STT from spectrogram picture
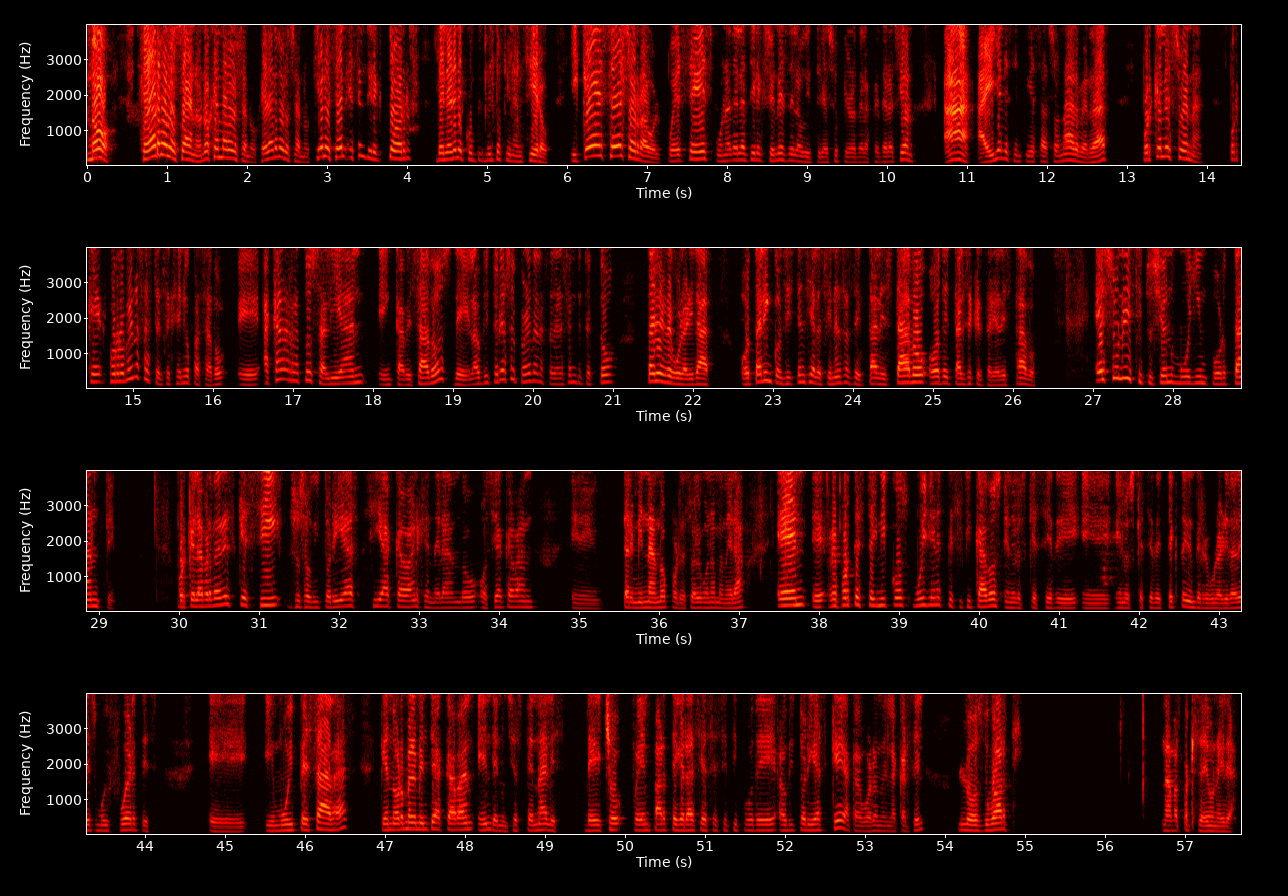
No, Gerardo Lozano, no Gerardo Lozano, Gerardo Lozano. ¿Quién es él? Es el director del área de cumplimiento financiero. ¿Y qué es eso, Raúl? Pues es una de las direcciones de la Auditoría Superior de la Federación. Ah, ahí ya les empieza a sonar, ¿verdad? ¿Por qué les suena? Porque por lo menos hasta el sexenio pasado, eh, a cada rato salían encabezados de la Auditoría Superior de la Federación detectó tal irregularidad o tal inconsistencia en las finanzas de tal Estado o de tal Secretaría de Estado. Es una institución muy importante, porque la verdad es que sí, sus auditorías sí acaban generando o sí acaban eh, terminando, por decirlo de alguna manera, en eh, reportes técnicos muy bien especificados en los que se, eh, en los que se detectan irregularidades muy fuertes eh, y muy pesadas que normalmente acaban en denuncias penales. De hecho, fue en parte gracias a ese tipo de auditorías que acabaron en la cárcel los Duarte. Nada más para que se den una idea.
